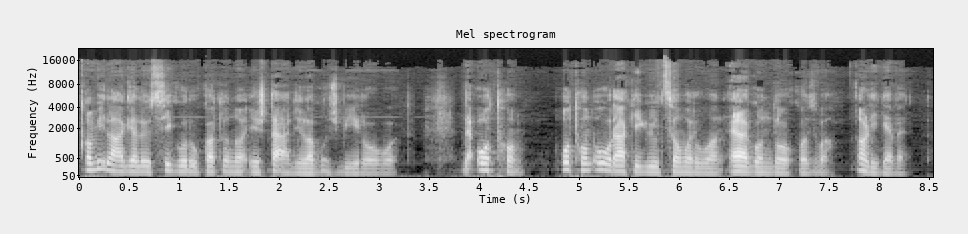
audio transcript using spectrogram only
A világ előtt szigorú katona és tárgyilagos bíró volt. De otthon, otthon órákig ült szomorúan, elgondolkozva, alig evett.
